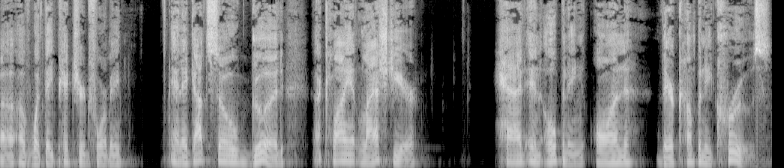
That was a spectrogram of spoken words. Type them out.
uh, of what they pictured for me. And it got so good. A client last year had an opening on their company cruise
